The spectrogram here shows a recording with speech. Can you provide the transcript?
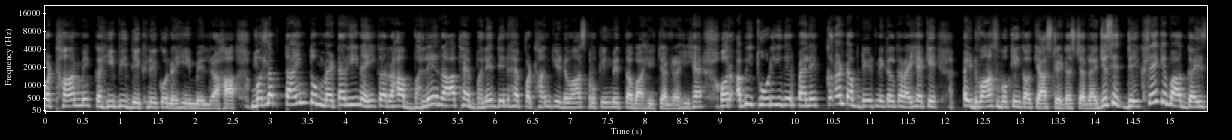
पठान में कहीं भी देखने को नहीं मिल रहा। मतलब टाइम तो मैटर ही नहीं कर रहा। भले रात है, भले दिन है, पठान की एडवांस बुकिंग में तबाही चल रही है। और अभी थोड़ी देर पहले करंट अपडेट निकल कर आई है कि एडवांस बुकिंग का क्या स्टेटस चल रहा है। जिसे देखने के बाद गाइज़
